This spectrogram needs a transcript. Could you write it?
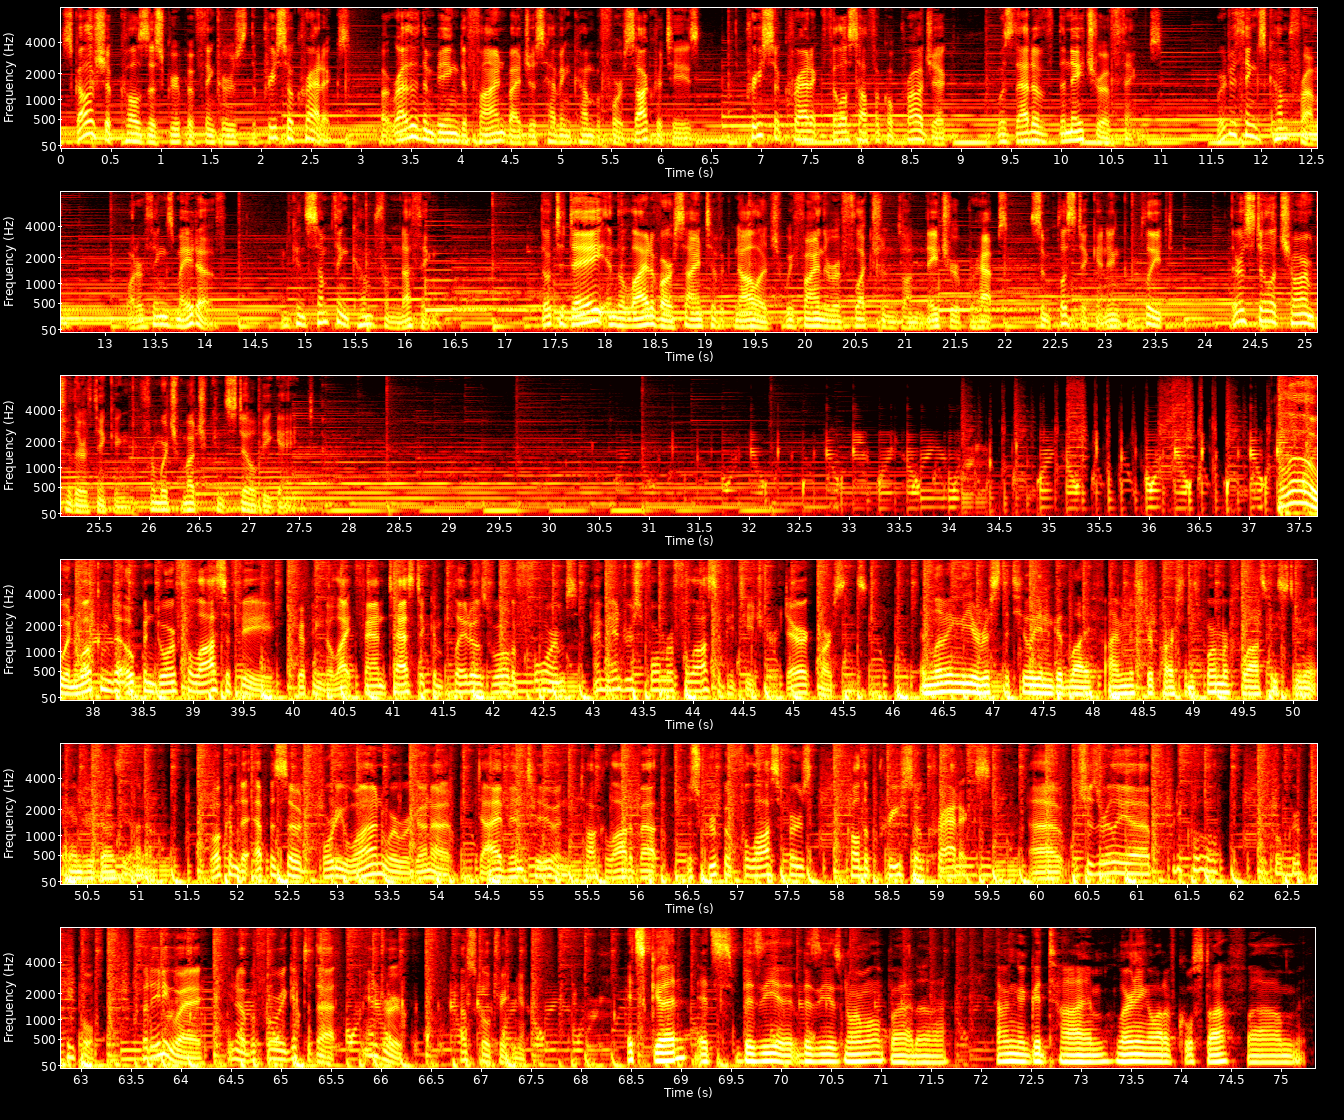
Scholarship calls this group of thinkers the pre Socratics, but rather than being defined by just having come before Socrates, the pre Socratic philosophical project was that of the nature of things. Where do things come from? What are things made of? And can something come from nothing? Though today, in the light of our scientific knowledge, we find the reflections on nature perhaps simplistic and incomplete, there is still a charm to their thinking from which much can still be gained. Hello, and welcome to Open Door Philosophy. Tripping the light fantastic in Plato's world of forms, I'm Andrew's former philosophy teacher, Derek Parsons. And living the Aristotelian good life, I'm Mr. Parsons' former philosophy student, Andrew Graziano. Welcome to episode 41, where we're going to dive into and talk a lot about this group of philosophers called the Pre Socratics, uh, which is really a pretty cool, pretty cool group of people. But anyway, you know, before we get to that, Andrew, how's school treating you? It's good. It's busy, busy as normal, but uh, having a good time, learning a lot of cool stuff. Um,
